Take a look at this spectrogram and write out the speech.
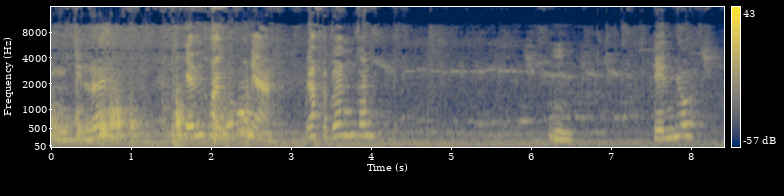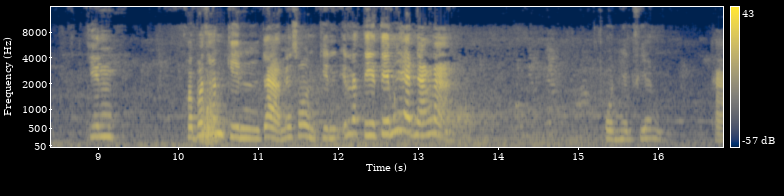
อืมกินเลยเห็นข่อยพวกผู้เนี่ยเดี๋ยวขอยเบิ้งกันอืมเห็นอยู่กินข่ อยบ่ท่านกินจ้าแม่ส้นกินอิละตีตีมึงเฮ็ดหยังน่ะโอนเฮ็ดเฟี้ยงถา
